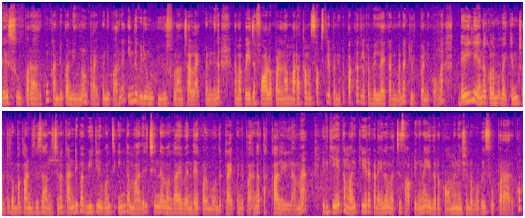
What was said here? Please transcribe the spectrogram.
டேஸ்ட் சூப்பராக இருக்கும். கண்டிப்பாக நீங்களும் ட்ரை பண்ணி பாருங்கள் இந்த வீடியோ உங்களுக்கு யூஸ்ஃபுல்லாக இருந்துச்சா லைக் பண்ணிவிடுங்க நம்ம பேஜை ஃபாலோ பண்ணலாம். மறக்காமல் சப்ஸ்கிரைப் பண்ணிவிட்டு பக்கத்தில் இருக்க பெல் ஐக்கான் பண்ண கிளிக் பண்ணிக்கோங்க. டெய்லி என்ன குழம்பு வைக்கணும்னு சொல்லிட்டு ரொம்ப கன்ஃபியூஸாக இருந்துச்சுன்னா கண்டிப்பாக வீக்லி ஒன்ஸ் இந்த மாதிரி சின்ன வெங்காயம் வெந்தய குழம்பு வந்து ட்ரை பண்ணி பாருங்கள் தக்காளி இல்லாமல் இதுக்கு ஏற்ற மாதிரி கீரை கடையிலும் வச்சு சாப்பிட்டிங்கன்னா இதோட காம்பினேஷன் ரொம்பவே சூப்பராக இருக்கும்.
